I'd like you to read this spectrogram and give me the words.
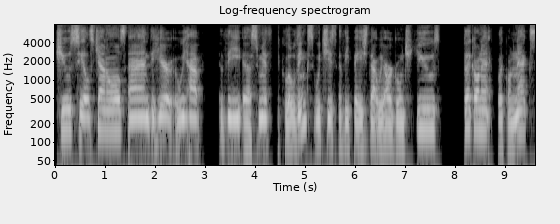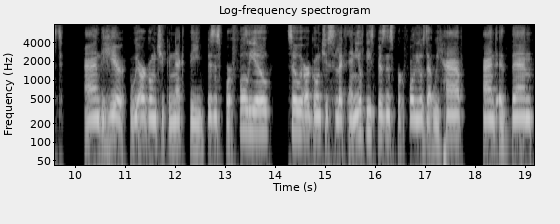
choose sales channels, and here we have the uh, Smith Clothings, which is the page that we are going to use. Click on it, click on next, and here we are going to connect the business portfolio so we are going to select any of these business portfolios that we have, and then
